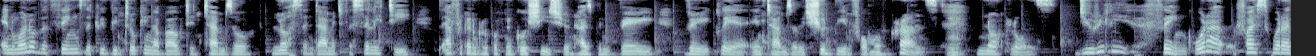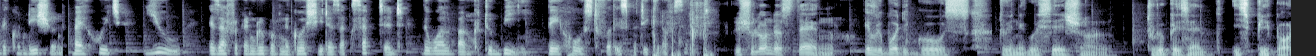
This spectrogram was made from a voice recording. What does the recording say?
And one of the things that we've been talking about in terms of loss and damage facility, the African Group of Negotiation has been very, very clear in terms of it should be in form of grants, hmm. not loans. Do you really think what are first what are the conditions by which you as African Group of Negotiators accepted the World Bank to be the host for this particular facility? You should understand everybody goes to a negotiation to represent its people,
